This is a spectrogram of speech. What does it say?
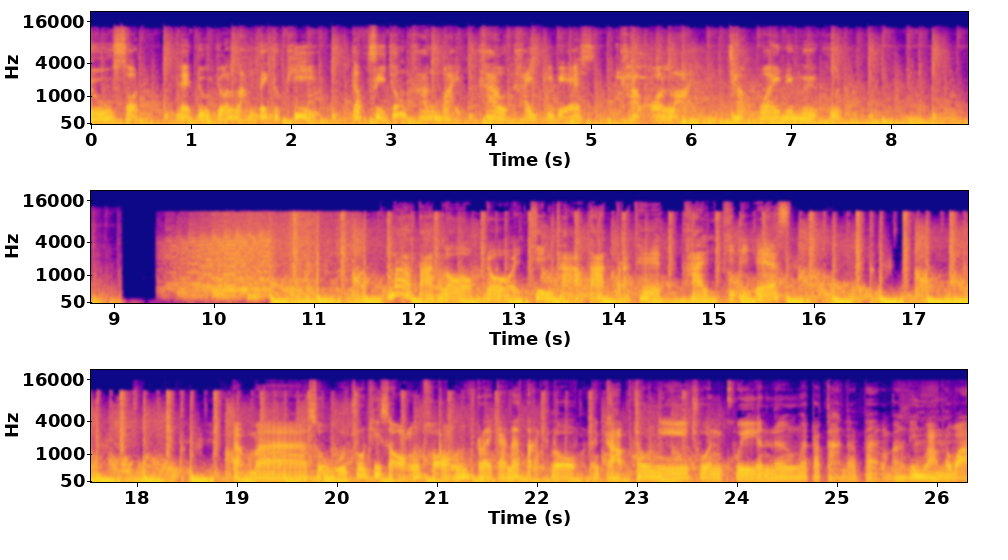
ดูสดและดูย้อนหลังได้ทุกที่ กับ 4 ช่องทางใหม่ข่าวไทย PBS ข่าวออนไลน์ ชับไว้ในมือคุณ หน้าต่างโลกโดยทีมข่าวต่างประเทศไทย PBS กลับมาสู่ช่วงที่ 2 ของรายการหน้าต่างโลกนะครับ ช่วงนี้ชวนคุยกันเรื่องมาตรการต่างๆ บ้างดีกว่า เพราะว่า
